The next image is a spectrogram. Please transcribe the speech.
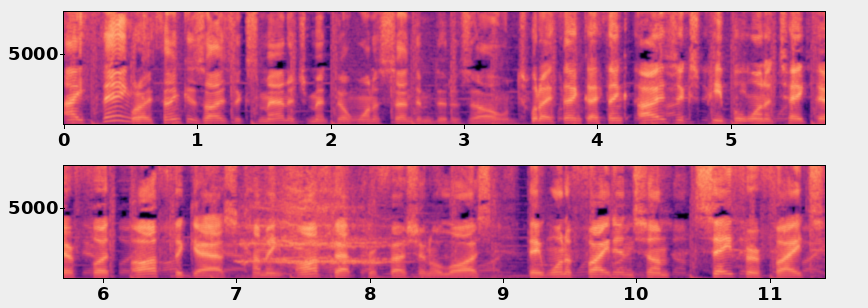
I think. what I think is Isaac's management don't want to send him to the zone. That's what I think. I think Isaac's people want to take their foot off the gas coming off that professional loss. They want to fight in some safer fights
